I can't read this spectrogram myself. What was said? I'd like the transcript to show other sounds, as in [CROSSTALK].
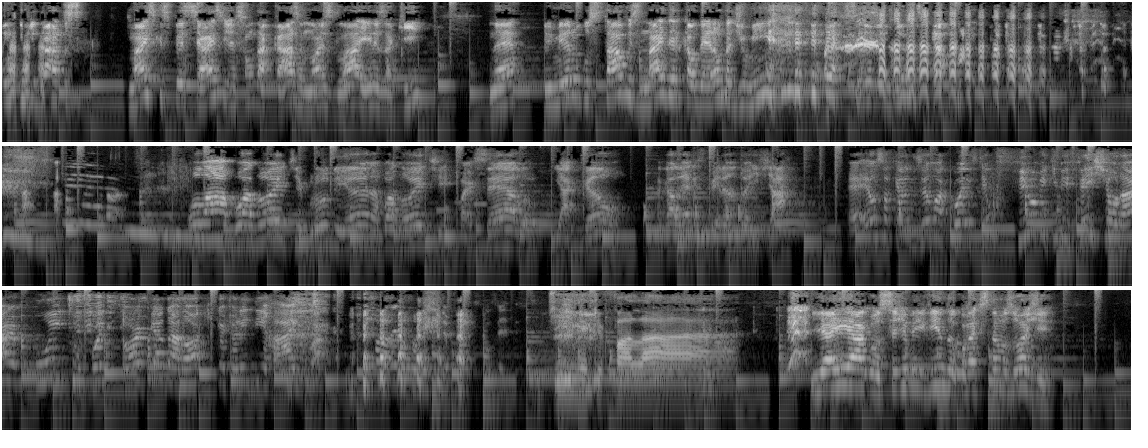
tem convidados mais que especiais, que já são da casa, nós lá, eles aqui. Né? Primeiro, Gustavo Snyder Caldeirão da Dilminha. [LAUGHS] Olá, boa noite, Bruno e Ana, boa noite, Marcelo, Iacão, a galera esperando aí já. É, eu só quero dizer uma coisa: tem um filme que me fez chorar muito, foi Thor Piadarok, que eu chorei de raiva. Tinha que falar. E aí, Iago, seja bem-vindo. Como é que estamos hoje?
